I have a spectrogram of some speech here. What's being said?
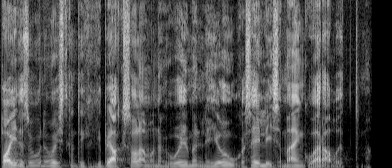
Paide-sugune võistkond ikkagi peaks olema nagu võimeline jõuga sellise mängu ära võtma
